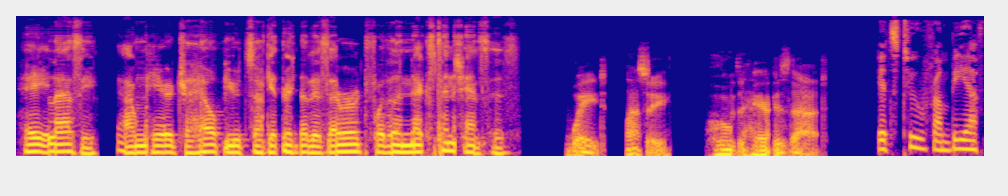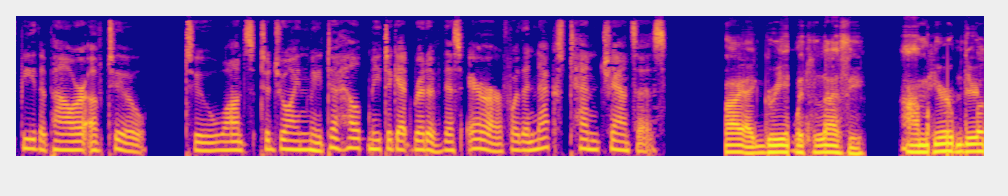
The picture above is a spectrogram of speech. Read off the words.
Hey Lassie, I'm here to help you to get rid of this error for the next 10 chances. Wait, Lassie. Who the heck is that? It's 2 from BFB the power of 2. 2 wants to join me to help me to get rid of this error for the next 10 chances. I agree with Lassie. I'm here to deal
